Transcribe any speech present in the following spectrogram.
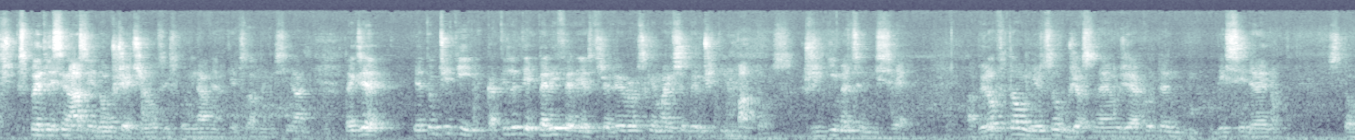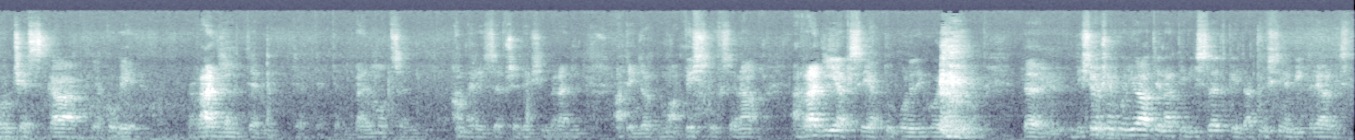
Spletli si nás jednou všečno, si vzpomínám nějaké slavné vysílání. Takže je to určitý, tyhle ty periferie středoevropské mají v sobě určitý patos. Řídíme celý svět. A bylo v tom něco úžasného, že jako ten disident z toho Česka jakoby radí ten, ten, ten, velmocen, Americe především radí, a teď má výstup v Senát a radí, jak si, jak tu politiku radí. Když se už podíváte na ty výsledky, tak musíme být realisty.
